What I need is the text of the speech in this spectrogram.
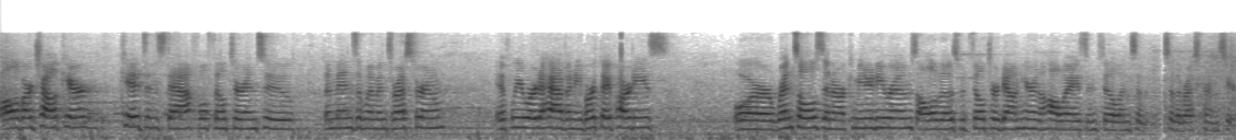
All of our childcare kids and staff will filter into the men's and women's restroom. If we were to have any birthday parties, or rentals in our community rooms, all of those would filter down here in the hallways and fill into to the restrooms here.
